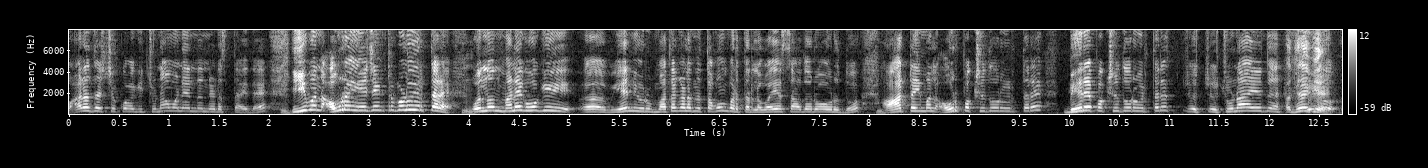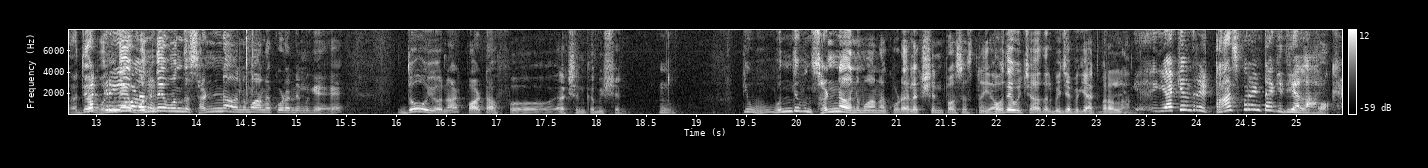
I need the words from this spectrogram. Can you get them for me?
ಪಾರದರ್ಶಕವಾಗಿ ಚುನಾವಣೆಯನ್ನು ನಡೆಸ್ತಾ ಇದೆ. ಈವನ್ ಅವರ ಏಜೆಂಟ್ಗಳು ಇರ್ತಾರೆ. ಒಂದೊಂದು ಮನೆಗೆ ಹೋಗಿ ಏನು ಇವರು ಮತಗಳನ್ನು ತಗೊಂಡ್ಬರ್ತಾರಲ್ಲ ವಯಸ್ಸಾದವರು ಅವರದ್ದು ಆ ಟೈಮಲ್ಲಿ ಅವ್ರ ಪಕ್ಷದವರು ಇರ್ತಾರೆ ಬೇರೆ ಪಕ್ಷದವರು ಇರ್ತಾರೆ ಚು- ಚು- ಚುನಾವಣೆ ಅದೇ ಅದೇ ಒಂದೇ ಒಂದೇ ಒಂದು ಸಣ್ಣ ಅನುಮಾನ ಕೂಡ ನಿಮಗೆ though you not part of election commission ನೀವು ಒಂದೇ ಒಂದು ಸಣ್ಣ ಅನುಮಾನ ಕೂಡ ಎಲೆಕ್ಷನ್ ಪ್ರಾಸೆಸ್ನ ಯಾವುದೇ ವಿಚಾರದಲ್ಲಿ ಬಿಜೆಪಿಗೆ ಯಾಕೆ ಬರಲ್ಲ ಯಾಕೆಂದ್ರೆ ಟ್ರಾನ್ಸ್ಪರೆಂಟ್ ಆಗಿದೆಯಲ್ಲ. ಓಕೆ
